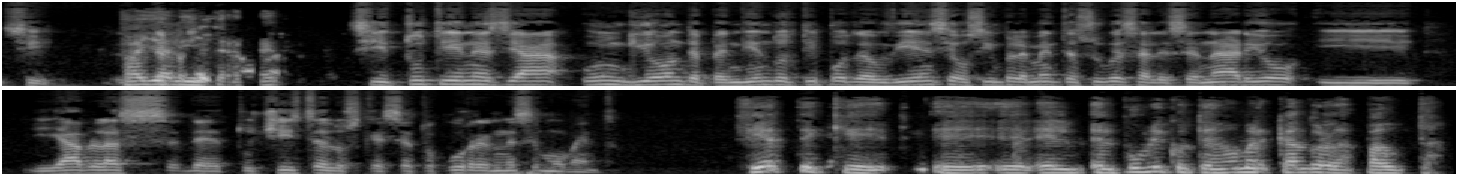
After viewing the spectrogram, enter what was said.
Sí. Falla el internet si tú tienes ya un guion dependiendo del tipo de audiencia o simplemente subes al escenario y y hablas de tu chiste, los que se te ocurren en ese momento. Fíjate que eh, el, público te va marcando la pauta.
